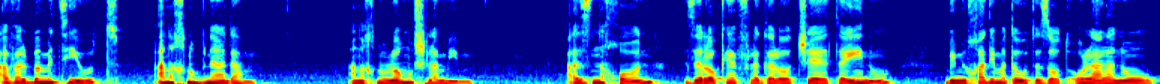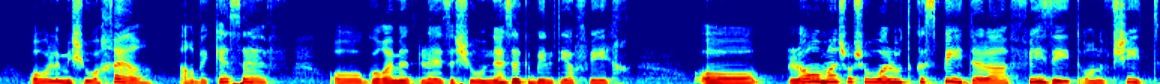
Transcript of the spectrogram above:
אבל במציאות, אנחנו בני אדם. אנחנו לא מושלמים. אז נכון, זה לא כיף לגלות שטעינו, במיוחד אם הטעות הזאת עולה לנו או למישהו אחר הרבה כסף, או גורמת לאיזשהו נזק בלתי הפיך, או לא משהו שהוא עלות כספית, אלא פיזית או נפשית,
